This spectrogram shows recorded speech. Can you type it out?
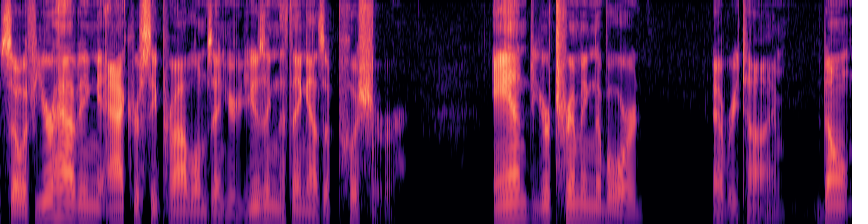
so if you're having accuracy problems and you're using the thing as a pusher and you're trimming the board every time, don't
